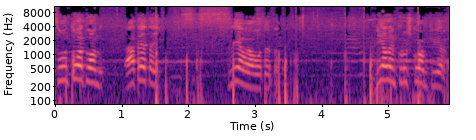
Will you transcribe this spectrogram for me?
Вас вон тот, вон, от этой, слева вот этот. Белым кружком кверху.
